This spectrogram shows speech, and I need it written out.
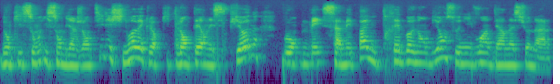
donc ils sont, ils sont bien gentils, les Chinois, avec leurs petites lanternes espionnes. Bon, mais ça met pas une très bonne ambiance au niveau international.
